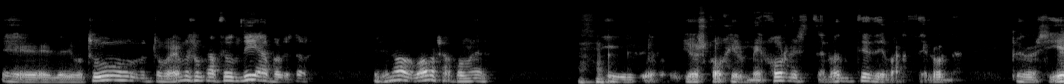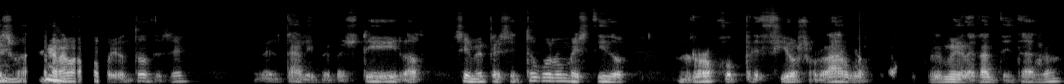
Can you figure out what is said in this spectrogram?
eh, le digo, tú tomaremos un café un día, porque dice, no, vamos a comer. Y yo, escogí el mejor restaurante de Barcelona. Pero si eso ganaba poco yo entonces, ¿eh? Tal, y me vestí, se me presentó con un vestido rojo precioso, largo, muy elegante y tal, ¿no?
